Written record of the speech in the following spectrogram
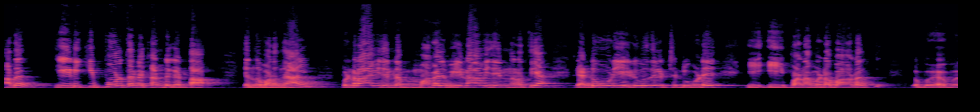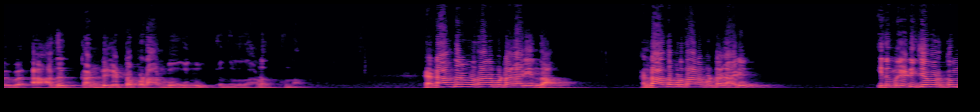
അത് ഇ ഡിക്ക് ഇപ്പോൾ തന്നെ കണ്ടുകെട്ടാം. എന്ന് പറഞ്ഞാൽ പിണറായി വിജയന്റെ മകൾ വീണ വിജയൻ നടത്തിയ രണ്ട് കോടി എഴുപത് ലക്ഷം രൂപയുടെ ഈ ഈ പണമിടപാട് അത് കണ്ടുകെട്ടപ്പെടാൻ പോകുന്നു എന്നുള്ളതാണ് ഒന്നാമത്. രണ്ടാമത്തെ ഒരു പ്രധാനപ്പെട്ട കാര്യം എന്താ? രണ്ടാമത്തെ പ്രധാനപ്പെട്ട കാര്യം ഇത് മേടിച്ചവർക്കും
